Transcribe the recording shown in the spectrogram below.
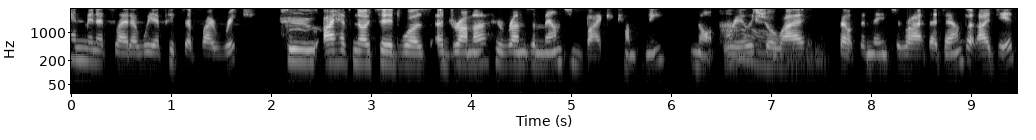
10 minutes later, we are picked up by Rick, who I have noted was a drummer who runs a mountain bike company. Not really sure Oh. why I felt the need to write that down, but I did.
